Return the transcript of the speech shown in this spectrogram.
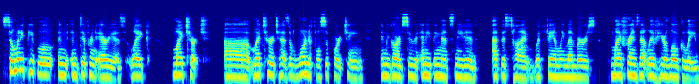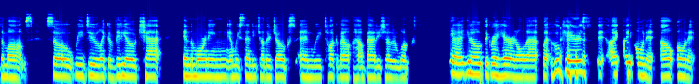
so many people in, in different areas, like my church. Uh, my church has a wonderful support chain in regards to anything that's needed at this time with family members my friends that live here locally, the moms. So we do like a video chat in the morning and we send each other jokes and we talk about how bad each other looks. Yeah, you know, the gray hair and all that, but who cares? I, I own it. I'll own it.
